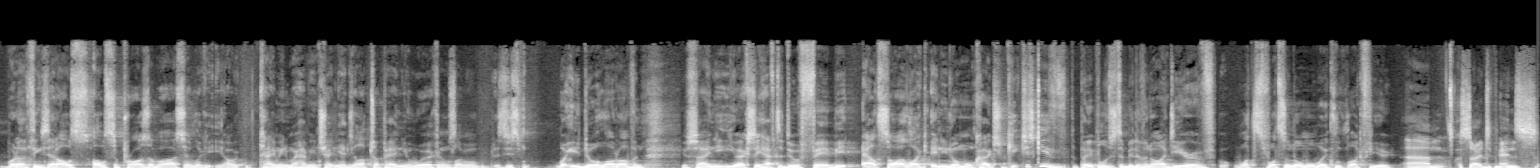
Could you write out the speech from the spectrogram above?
One of the things that I was, I was surprised by, I said, look, you know, came in, we're having a chat, and you had your laptop out and you're working. I was like, well, is this what you do a lot of? And you're saying you, actually have to do a fair bit outside, like any normal coach. Just give the people just a bit of an idea of what's what's a normal week look like for you. Um, so it depends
